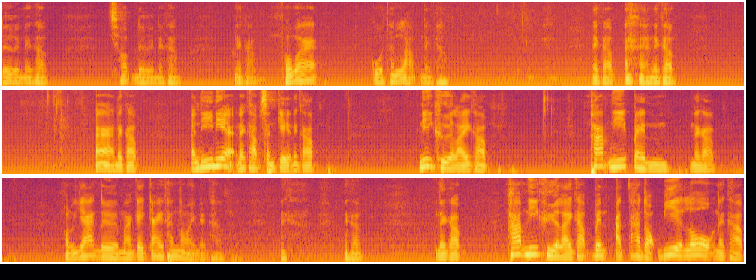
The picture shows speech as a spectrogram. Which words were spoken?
เดินนะครับ ชอบเดินนะครับนะครับ เพราะว่ากลัวท่านหลับนะครับนะครับนะครับอ่านะครับ อันนี้เนี่ยนะครับสังเกตนะครับ นี่คืออะไรครับ ภาพนี้เป็นนะครับขออนุญาตเดินมาใกล้ๆท่านหน่อยนะครับนะครับนะครับ ภาพนี้คืออะไรครับ เป็นอัตราดอกเบี้ยโลกนะครับ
